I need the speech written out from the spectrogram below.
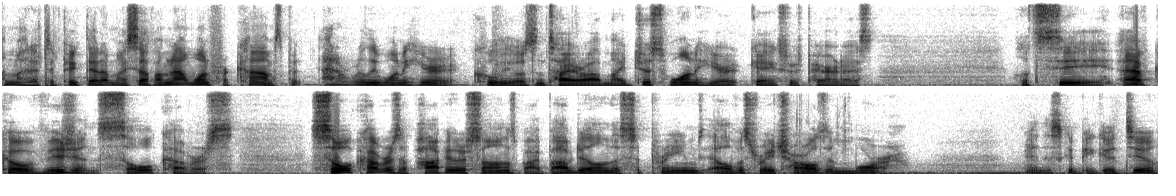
I might have to pick that up myself. I'm not one for comps, but I don't really want to hear Coolio's entire album. I just want to hear Gangster's Paradise. Let's see. Avco Vision, Soul Covers. Soul covers of popular songs by Bob Dylan, The Supremes, Elvis, Ray Charles, and more. Man, this could be good too.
